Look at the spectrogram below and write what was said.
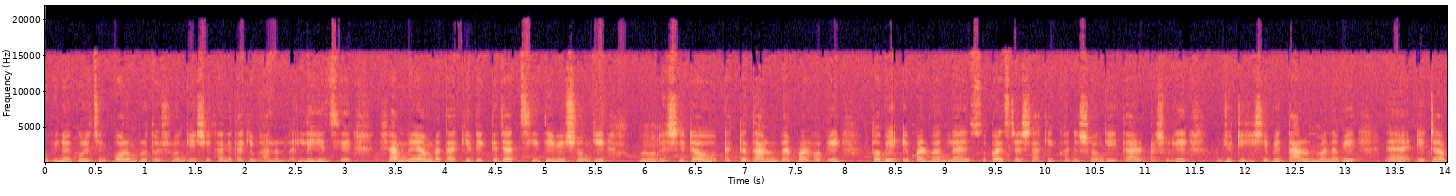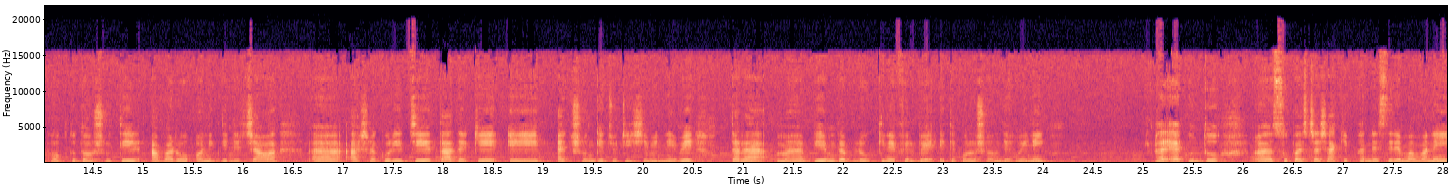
অভিনয় করেছেন পরমব্রতর সঙ্গে, সেখানে তাকে ভালো লেগেছে। সামনে আমরা তাকে দেখতে যাচ্ছি দেবের সঙ্গে। সেটাও একটা দারুণ ব্যাপার হবে। তবে এপার বাংলায় সুপারস্টার শাকিব খানের সঙ্গেই তার আসলে জুটি হিসেবে দারুণ মানাবে। এটা ভক্ত দর্শকদের আবারও অনেক দিনের চাওয়া আশা করি যে তাদেরকে এই একসঙ্গে জুটি হিসেবে নেবে। তারা বিএমডাব্লিউ কিনে ফেলবে, এতে কোনো সন্দেহই নেই। আর এখন তো সুপারস্টার শাকিব খানের সিনেমা মানেই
